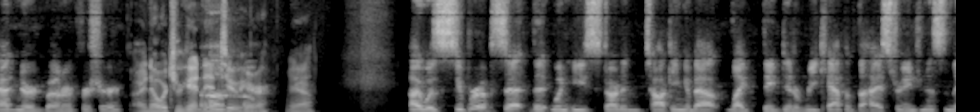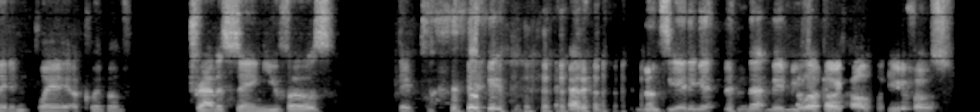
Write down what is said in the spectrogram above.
had nerd boner for sure. I know what you're getting into Uh, here. Yeah. I was super upset that when he started talking about like they did a recap of the high strangeness and they didn't play a clip of Travis saying UFOs. They had him enunciating it, and that made me. I love fucking how he called it UFOs.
